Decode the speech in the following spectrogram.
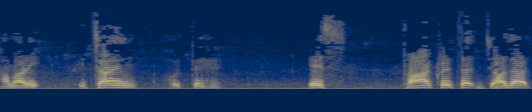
हमारी इच्छाएँ होते हैं, इस प्राकृत जगत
